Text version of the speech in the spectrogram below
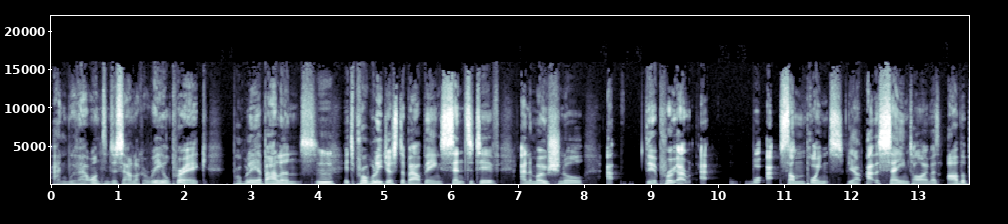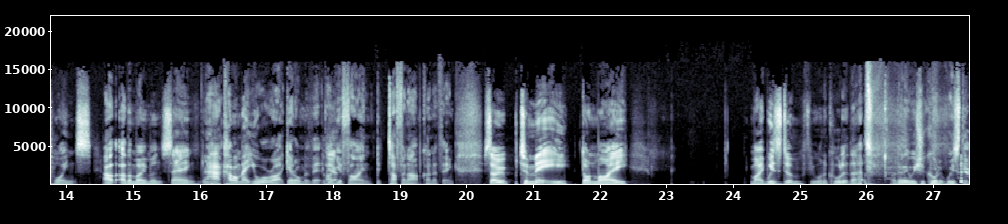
And without wanting to sound like a real prick, probably a balance. Mm. It's probably just about being sensitive and emotional the appro- at, at what at some points. Yeah. At the same time as other points, at other moments, saying, "Ah, come on, mate, you're all right. Get on with it. Like Yeah. you're fine. Toughen up, kind of thing." So to me, Don, my my wisdom, if you want to call it that. I don't think we should call it wisdom.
